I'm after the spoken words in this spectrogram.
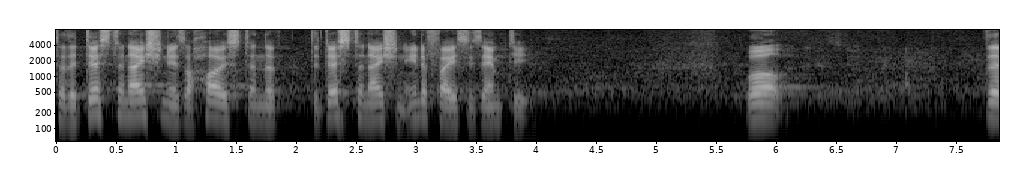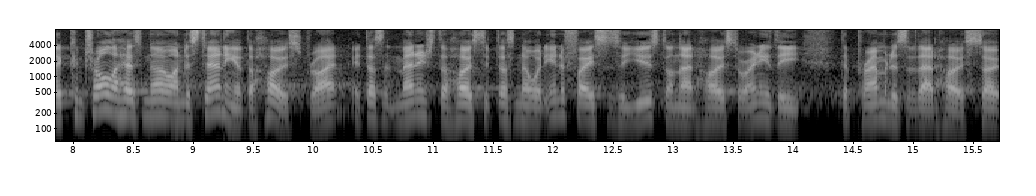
So the destination is a host and the, the destination interface is empty. Well, the controller has no understanding of the host, right? It doesn't manage the host, it doesn't know what interfaces are used on that host or any of the, the parameters of that host. So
